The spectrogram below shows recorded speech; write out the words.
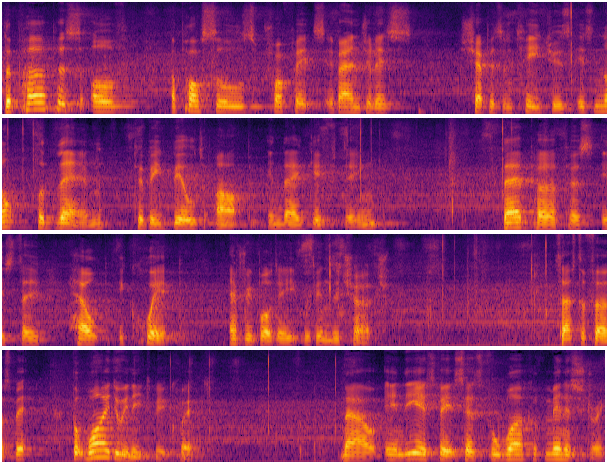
The purpose of apostles, prophets, evangelists, shepherds and teachers is not for them to be built up in their gifting. Their purpose is to help equip everybody within the church. So that's the first bit. But why do we need to be equipped? Now, in the ESV it says for work of ministry.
